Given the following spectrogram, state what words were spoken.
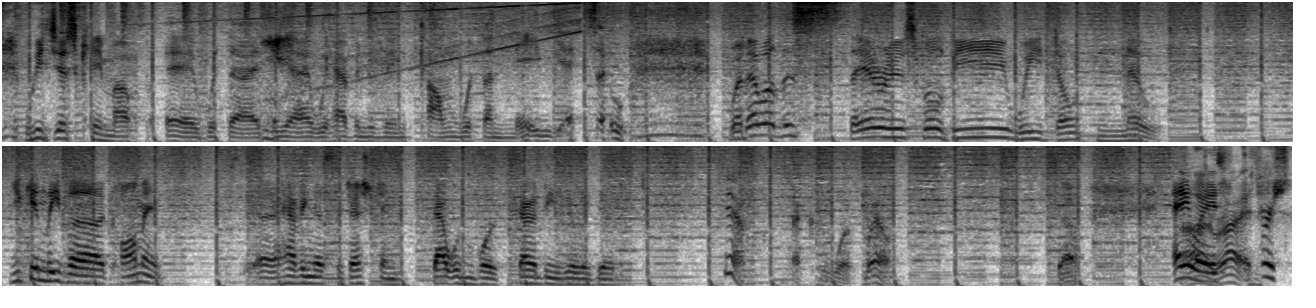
we just came up uh, with the idea. We haven't even come with a name yet. So whatever this series will be, we don't know. you can leave a comment uh, having a suggestion. That would work. That would be really good. Yeah, that could work well. So, anyways, for, the first,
